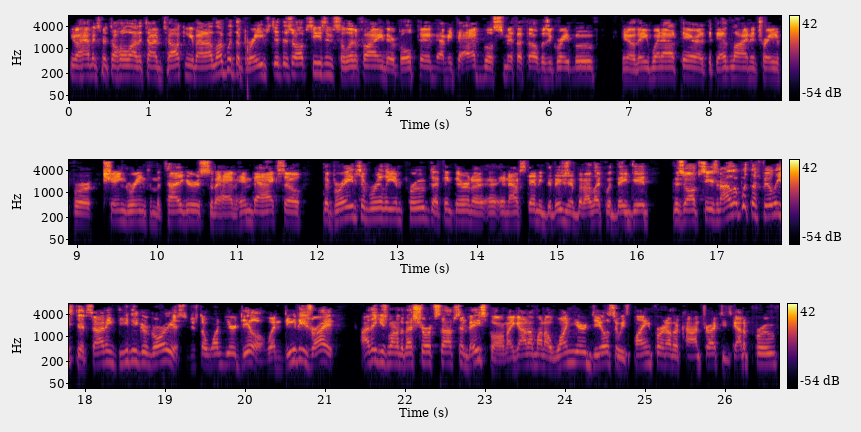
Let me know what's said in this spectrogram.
you know, haven't spent a whole lot of time talking about. I love what the Braves did this offseason, solidifying their bullpen. I mean, to add Will Smith, I thought was a great move. You know, they went out there at the deadline and traded for Shane Greene from the Tigers, so they have him back. So the Braves have really improved. I think they're in a, an outstanding division, but I like what they did this offseason. I love what the Phillies did, signing Didi Gregorius, just a one year deal. When Didi's right, I think he's one of the best shortstops in baseball. And they got him on a one year deal, so he's playing for another contract. He's got to prove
